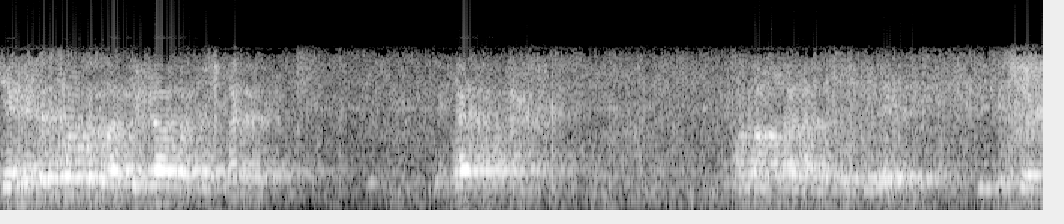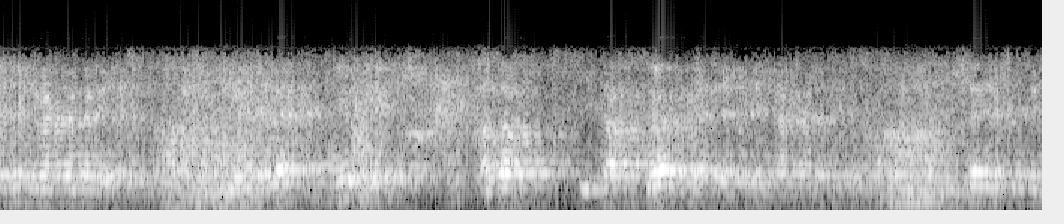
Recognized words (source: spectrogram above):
Cennete sokmadılar tekrar bakışlar. Yeter Allah-u Teala'nın sözleri bizi cennete güvenlerden eylesin. Cennete girmeyin. Adam ikaz görmeden cennete güvenlerden eylesin. İşte nefsinde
